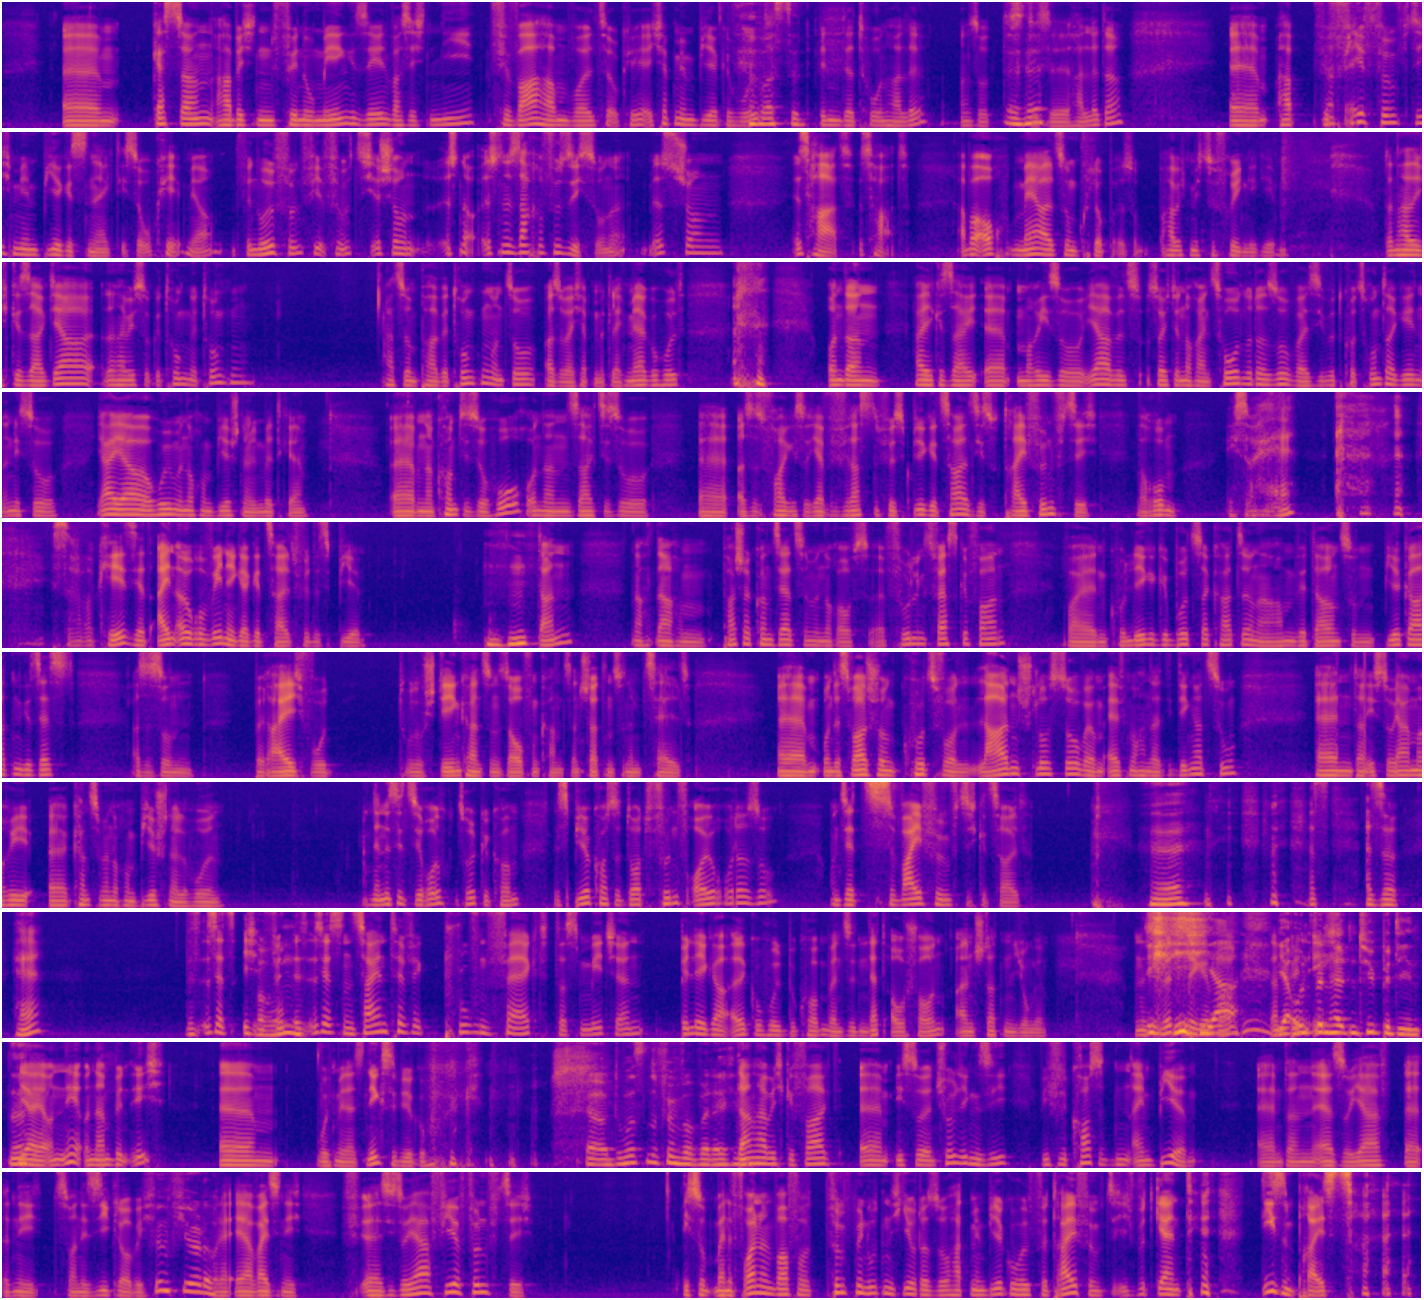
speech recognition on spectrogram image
Ähm, gestern habe ich ein Phänomen gesehen, was ich nie für wahr haben wollte. Okay, ich habe mir ein Bier geholt Was denn? in der Tonhalle, also das, Mhm. diese Halle da. Ähm, hab für Ach, echt? 4,50 mir ein Bier gesnackt. Ich so, okay, ja, für 0,5, 4,50 ist schon, ist eine, ist eine Sache für sich so, ne? Ist schon, ist hart, ist hart. Aber auch mehr als so ein Club, also habe ich mich zufrieden gegeben. Dann hatte ich gesagt, ja, dann habe ich so getrunken, getrunken. Hat so ein paar getrunken und so, also ich habe mir gleich mehr geholt. und dann habe ich gesagt, äh, Marie so, ja, willst, soll ich dir noch eins holen oder so, weil sie wird kurz runtergehen und ich so, ja, ja, hol mir noch ein Bier schnell mit, gell. Ähm, und dann kommt sie so hoch und dann sagt sie so, äh, also frage ich so, ja, wie viel hast du denn fürs Bier gezahlt? Sie so, 3,50. Warum? Ich so, hä? ich so, okay, sie hat 1 Euro weniger gezahlt für das Bier. Mhm. Dann, nach, nach dem Pascha-Konzert, sind wir noch aufs äh, Frühlingsfest gefahren, weil ein Kollege Geburtstag hatte und dann haben wir da uns so einen Biergarten gesetzt. Also so ein Bereich, wo du stehen kannst und saufen kannst, anstatt in so einem Zelt. Ähm, und es war schon kurz vor Ladenschluss so, weil um 11 machen da die Dinger zu. Ähm, dann ich so, ja Marie, äh, kannst du mir noch ein Bier schnell holen? Und dann ist jetzt sie zurückgekommen. Das Bier kostet dort 5 Euro oder so und sie hat 2,50 gezahlt. Hä? Das, also, hä? Das ist jetzt, ich, Warum? es ist jetzt ein scientific proven fact, dass Mädchen billiger Alkohol bekommen, wenn sie nett ausschauen, anstatt ein Junge. Und das Witzige ja, war, dann ja bin und wenn ich, halt ein Typ bedient, ne? ja, ja, und nee, und dann bin ich, ähm, wo ich mir das nächste Bier geholt Ja, und du musst einen Fünfer berechnen. Dann habe ich gefragt, ähm, ich so, entschuldigen Sie, wie viel kostet denn ein Bier? Ähm, dann er so, ja, äh, nee, das war eine Sie, glaube ich. 5 Euro. Oder er, weiß ich nicht. F äh, sie so, ja, 4,50. Ich so, meine Freundin war vor fünf Minuten hier oder so, hat mir ein Bier geholt für 3,50. Ich würde gern diesen Preis zahlen.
